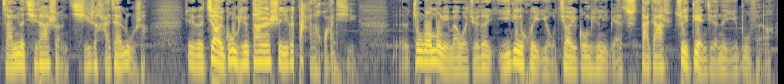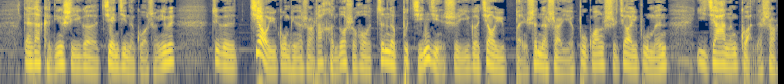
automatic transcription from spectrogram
咱们的其他省其实还在路上，这个教育公平当然是一个大的话题。呃，中国梦里面，我觉得一定会有教育公平里面是大家最惦记的那一部分啊。但是它肯定是一个渐进的过程，因为这个教育公平的事儿，它很多时候真的不仅仅是一个教育本身的事儿，也不光是教育部门一家能管的事儿。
